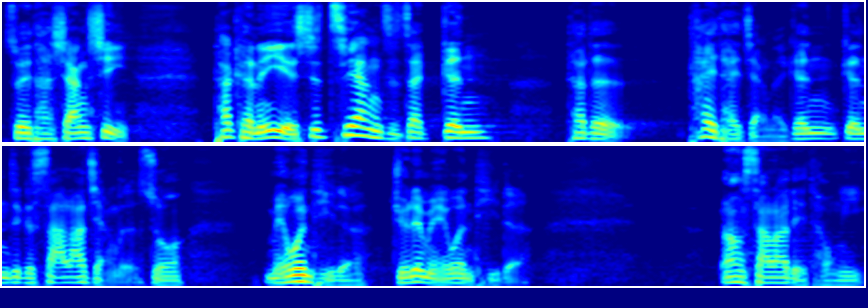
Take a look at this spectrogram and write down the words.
所以他相信，他可能也是这样子在跟他的太太讲的，跟跟这个莎拉讲的，说没问题的，绝对没问题的。然后莎拉得同意，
